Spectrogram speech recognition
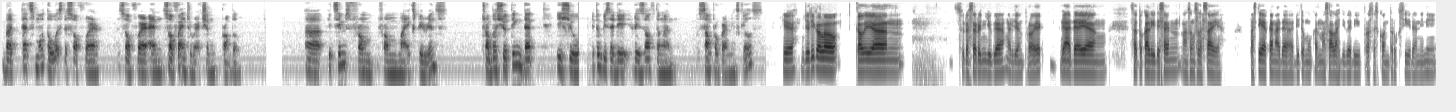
But that's more towards the software, software and software interaction problem. Uh, it seems from from my experience, troubleshooting that issue itu bisa di resolve dengan some programming skills. Ya, yeah, jadi kalau kalian sudah sering juga ngerjain proyek, nggak ada yang satu kali desain langsung selesai ya. pasti akan ada ditemukan masalah juga di proses konstruksi dan ini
